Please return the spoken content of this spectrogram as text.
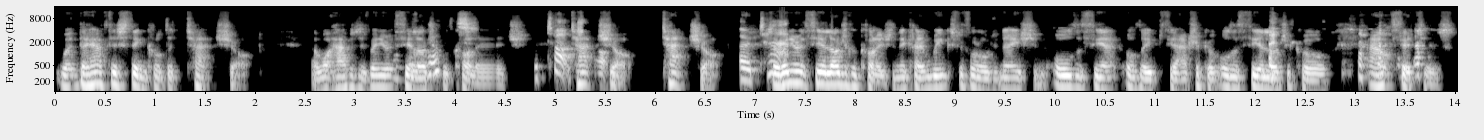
Well, they have this thing called the tat shop, and what happens is when you're at theological What? college, The touch tat shop. shop, tat shop. Oh, So when you're at theological college and the kind of weeks before ordination, all the thea- all the theatrical, all the theological outfitters,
